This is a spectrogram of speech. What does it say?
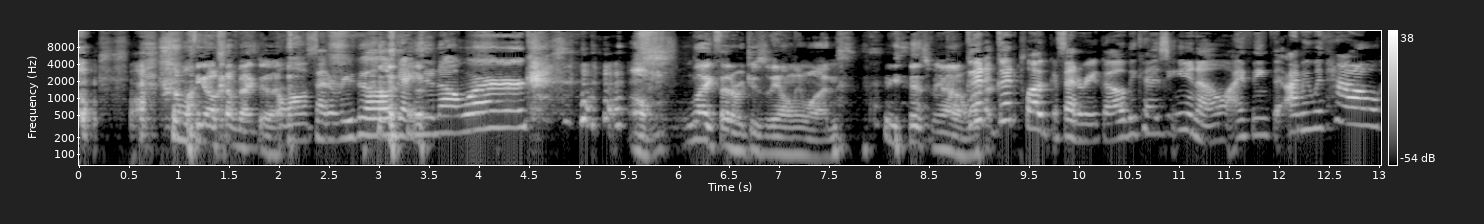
so I'm like, I'll come back to it. oh, Federico, getting to not work. Oh, like Federico's the only one. he gets me out of good, work. good plug, Federico, because you know I think that I mean with how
